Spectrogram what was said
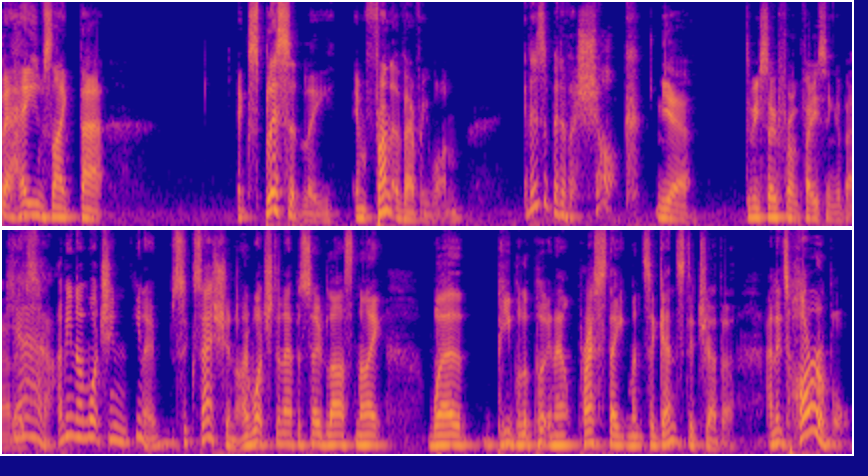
behaves like that explicitly in front of everyone, it is a bit of a shock. Yeah. To be so front facing about it. Yeah, I mean, I'm watching, you know, Succession. I watched an episode last night where people are putting out press statements against each other, and it's horrible.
